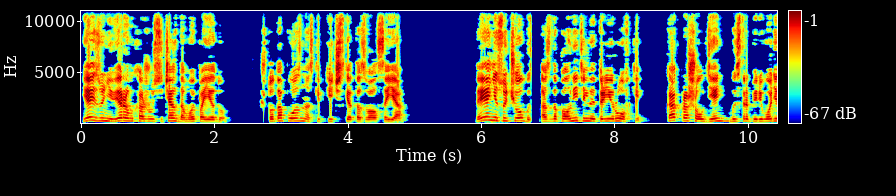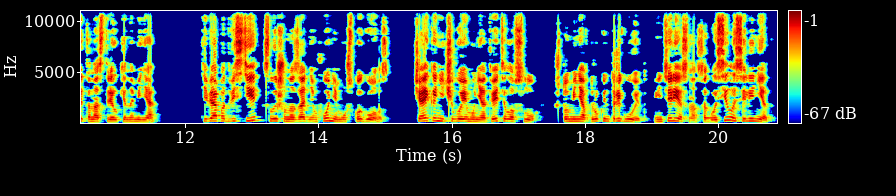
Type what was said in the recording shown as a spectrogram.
«Я из универа выхожу, сейчас домой поеду». «Что-то поздно», — скептически отозвался я. Да я не с учебы, а с дополнительной тренировки. Как прошел день, быстро переводит она стрелки на меня. Тебя подвести? слышу на заднем фоне мужской голос. Чайка ничего ему не ответила вслух, что меня вдруг интригует. Интересно, согласилась или нет?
